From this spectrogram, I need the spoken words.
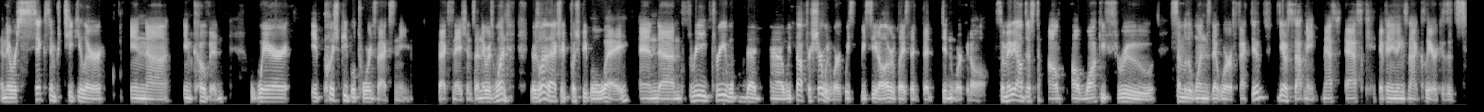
and there were six in particular in uh, in COVID where it pushed people towards vaccine vaccinations, and there was one there was one that actually pushed people away, and um, three three that uh, we thought for sure would work. We we see it all over the place that that didn't work at all. So maybe I'll just I'll I'll walk you through some of the ones that were effective. You know, stop me and ask ask if anything's not clear because it's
